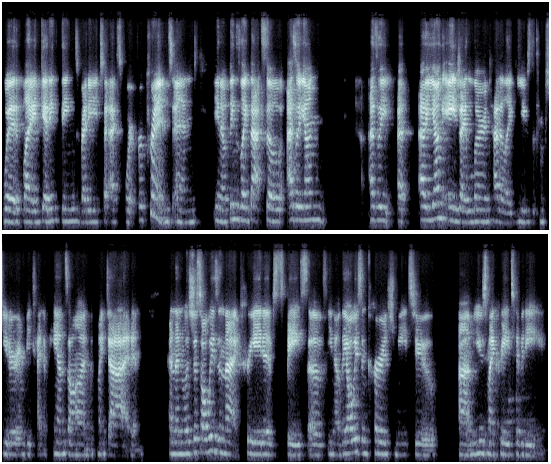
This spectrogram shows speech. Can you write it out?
with like getting things ready to export for print and you know things like that. So as a young as a at, at a young age i learned how to like use the computer and be kind of hands on with my dad and and then was just always in that creative space of you know they always encouraged me to um, use my creativity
